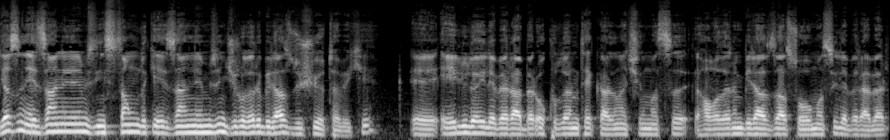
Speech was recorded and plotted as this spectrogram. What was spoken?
Yazın eczanelerimizin İstanbul'daki eczanelerimizin ciroları biraz düşüyor tabii ki. Ee, Eylül ayı ile beraber okulların tekrardan açılması, havaların biraz daha soğumasıyla beraber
